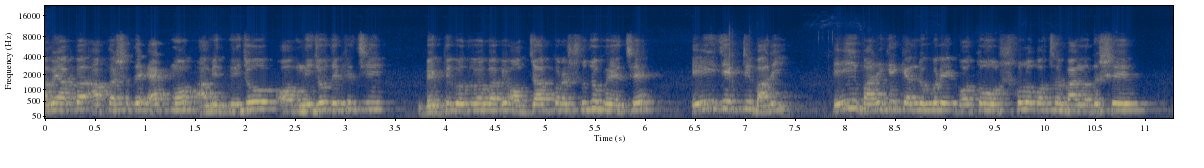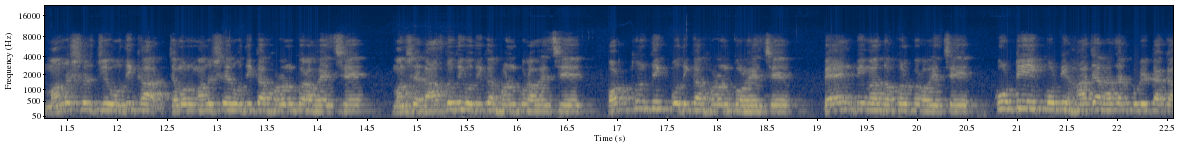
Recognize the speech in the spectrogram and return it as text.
আমি আপনার আপনার সাথে একমত। আমি নিজেও নিজেও দেখেছি, ব্যক্তিগতভাবে অবজার্ভ করার সুযোগ হয়েছে। এই যে একটি বাড়ি, এই বাড়িকে কেন্দ্র করে গত ষোলো বছর বাংলাদেশে মানুষের যে অধিকার, যেমন মানুষের অধিকার হরণ করা হয়েছে, মানুষের রাজনৈতিক অধিকার হরণ করা হয়েছে, অর্থনৈতিক অধিকার হরণ করা হয়েছে, ব্যাংক বিমা দখল করা হয়েছে, কোটি কোটি হাজার হাজার কোটি টাকা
